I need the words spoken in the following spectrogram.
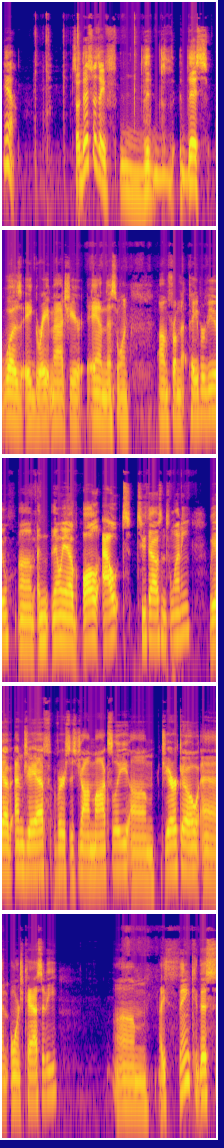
Yeah. So this was a this was a great match here, and this one um, from that pay per view. Um, and then we have All Out 2020. We have MJF versus Jon Moxley, um, Jericho, and Orange Cassidy. Um, I think this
